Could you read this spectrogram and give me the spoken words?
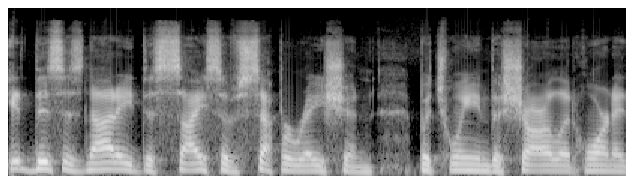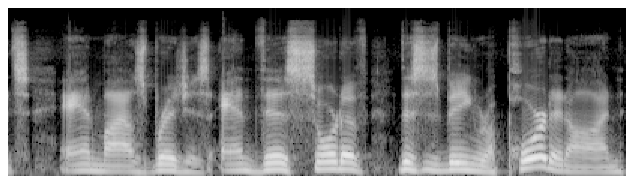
it, this is not a decisive separation between the Charlotte Hornets and Miles Bridges. And this sort of this is being reported on,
